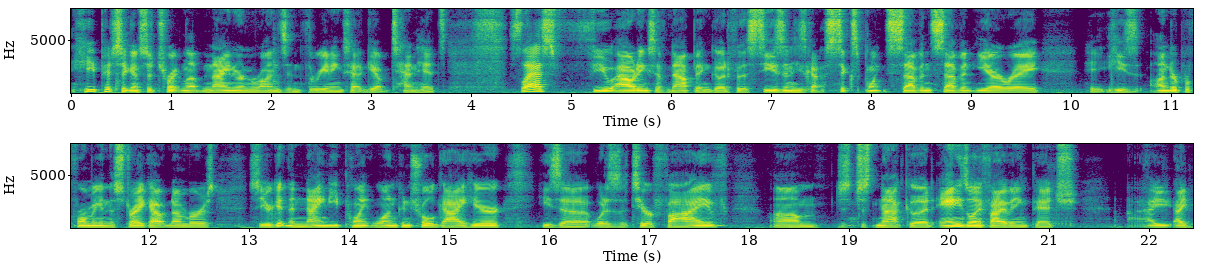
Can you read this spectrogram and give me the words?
he pitched against Detroit and left nine earned runs in three innings. Had to give up ten hits. His last few outings have not been good for the season. He's got a 6.77 ERA. He, he's underperforming in the strikeout numbers. So you're getting the 90.1 control guy here. He's a what is it, a tier five, um, just just not good. And he's only five inning pitch. I, I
